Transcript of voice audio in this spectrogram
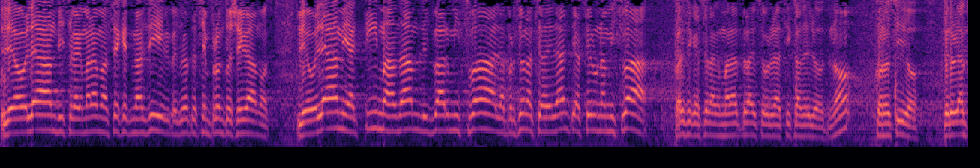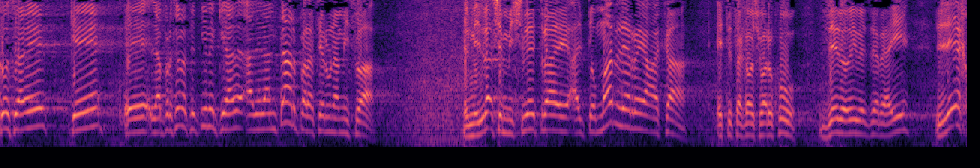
Leolam, dice la Gemara Masejet Nazir, siempre pronto llegamos. Leolam y actima Adam Lidbar misvá, la persona hacia adelante a hacer una misvá. Parece que allá la Gemara trae sobre las hijas de Lot, ¿no? Conocido. Pero la cosa es que eh, la persona se tiene que adelantar para hacer una misma. El Midrash en Mishle trae, al tomarle reaja, este es Akadosh Baruchu, Zedo Dibe ahí, Lech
